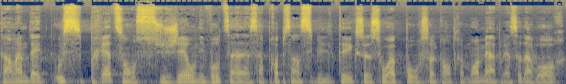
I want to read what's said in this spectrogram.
quand même, d'être aussi près de son sujet au niveau de sa, sa propre sensibilité, que ce soit pour Seul contre moi, mais après ça, d'avoir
